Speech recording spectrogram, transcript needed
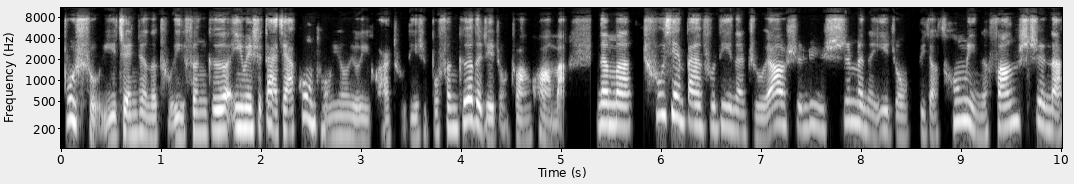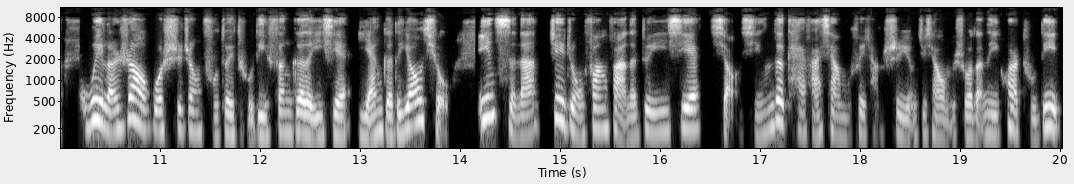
不属于真正的土地分割，因为是大家共同拥有一块土地是不分割的这种状况嘛。那么出现半幅地呢，主要是律师们的一种比较聪明的方式呢，为了绕过市政府对土地分割的一些严格的要求，因此呢，这种方法呢，对一些小型的开发项目非常适用。就像我们说的那一块土地。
